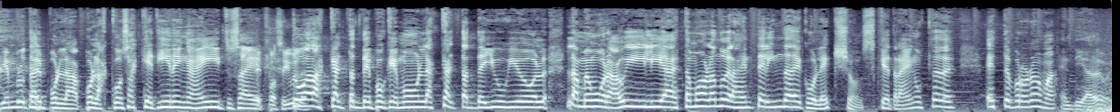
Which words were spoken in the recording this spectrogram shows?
Bien brutal por, la, por las cosas que tienen ahí, tú sabes, Es posible. todas las cartas de Pokémon, las cartas de Yu-Gi-Oh, la memorabilia, estamos hablando de la gente linda de Collections que traen ustedes este programa el día de hoy.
